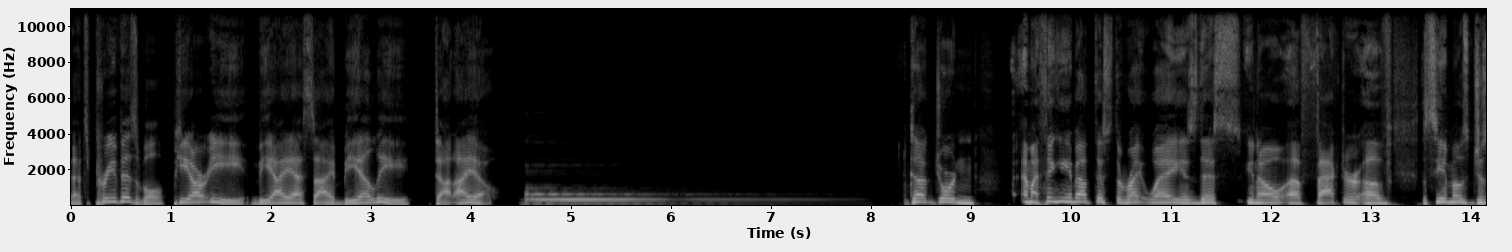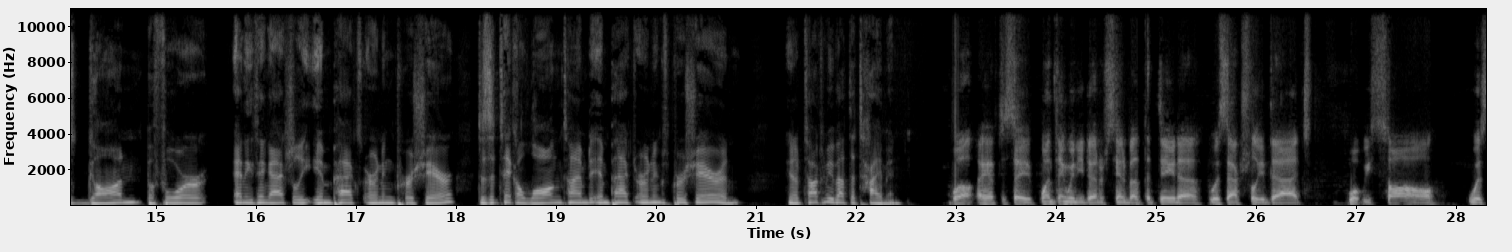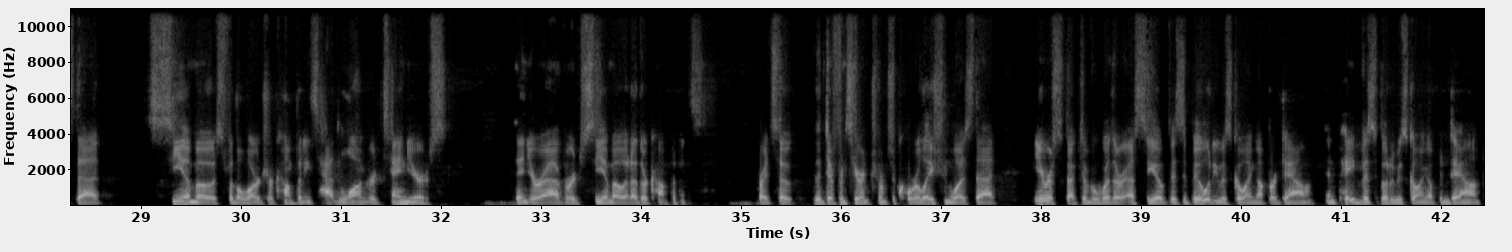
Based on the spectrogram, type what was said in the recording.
That's previsible, P R E V I S I B L E dot I-O. Doug Jordan, am I thinking about this the right way? Is this, you know, a factor of the CMOs just gone before anything actually impacts earning per share? Does it take a long time to impact earnings per share? And, you know, talk to me about the timing. Well, I have to say one thing we need to understand about the data was actually that what we saw was that CMOs for the larger companies had longer tenures than your average CMO at other companies. Right. So the difference here in terms of correlation was that irrespective of whether SEO visibility was going up or down and paid visibility was going up and down,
